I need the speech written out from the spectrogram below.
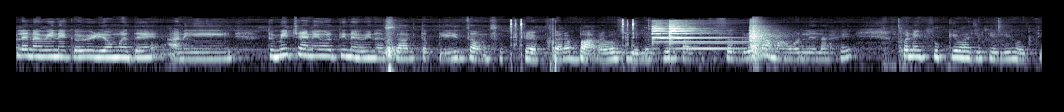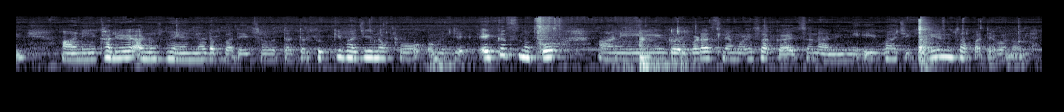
आपल्या नवीन एका व्हिडिओमध्ये आणि तुम्ही चॅनेलवरती नवीन असाल तर प्लीज जाऊन सबस्क्राईब करा. बारा वाजलेलं असेल बाकी सगळं काम आवरलेलं आहे. पण एक सुकी भाजी केली होती. आणि खाली अनुज भैयांना डब्बा द्यायचा होता. तर सुकी भाजी नको म्हणजे एकच नको. आणि गडबड असल्यामुळे सकाळचं नानींनी एक भाजी केली आणि चपात्या बनवल्या.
